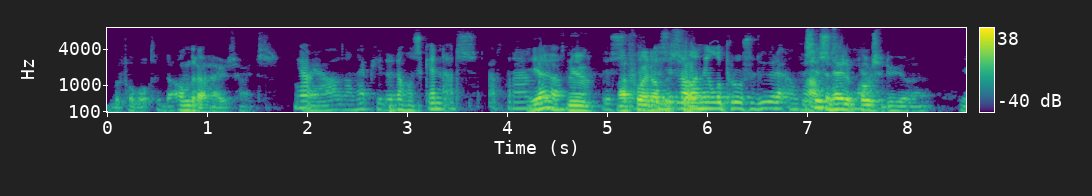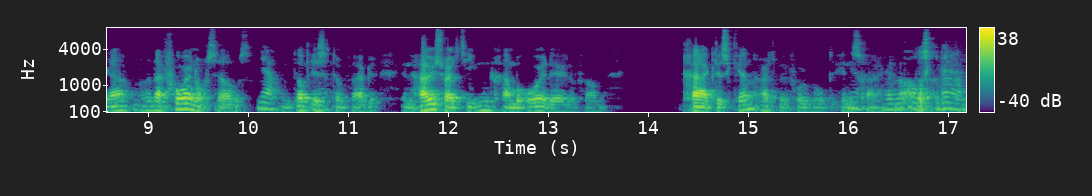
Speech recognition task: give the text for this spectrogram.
bijvoorbeeld de andere huisarts. ja. Nou ja, dan heb je er nog een scanarts achteraan. Ja, Ja. Dus Maar voordat er het zit wel zo- een hele procedure aan Er vast. zit een hele Ja. procedure, ja, maar daarvoor nog zelfs. Ja. Dat is het dan vaak. Een huisarts die moet gaan beoordelen van, ga ik de scanarts bijvoorbeeld Ja, inschakelen? hebben we alles dat, gedaan.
